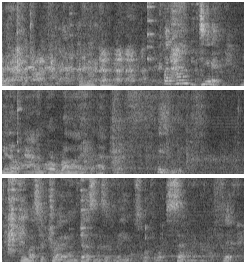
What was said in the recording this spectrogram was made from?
Thank you. But how did, you know, Adam arrive at the fig leaf? He must have tried on dozens of leaves before settling on the fig.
